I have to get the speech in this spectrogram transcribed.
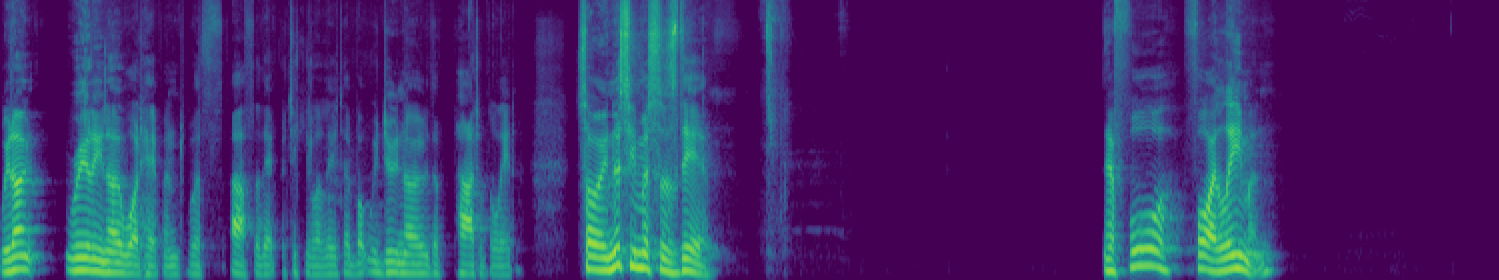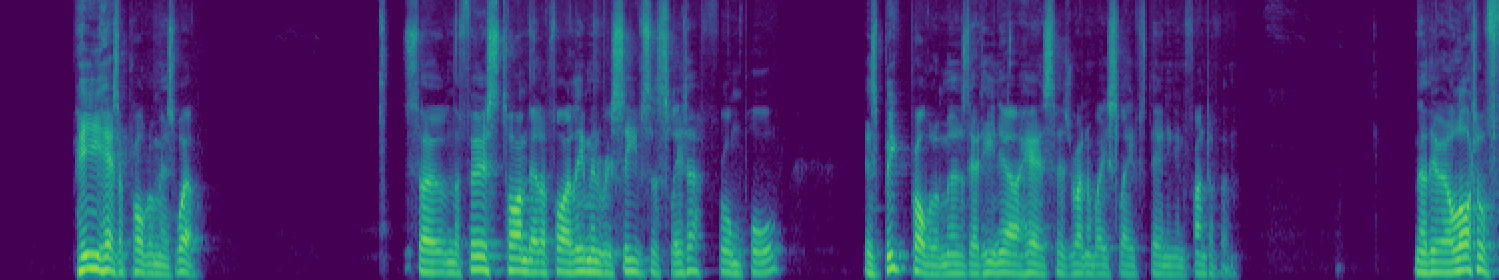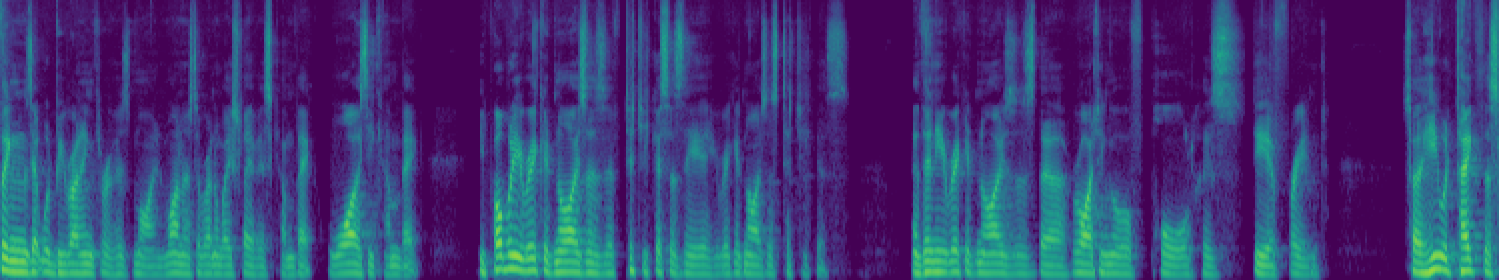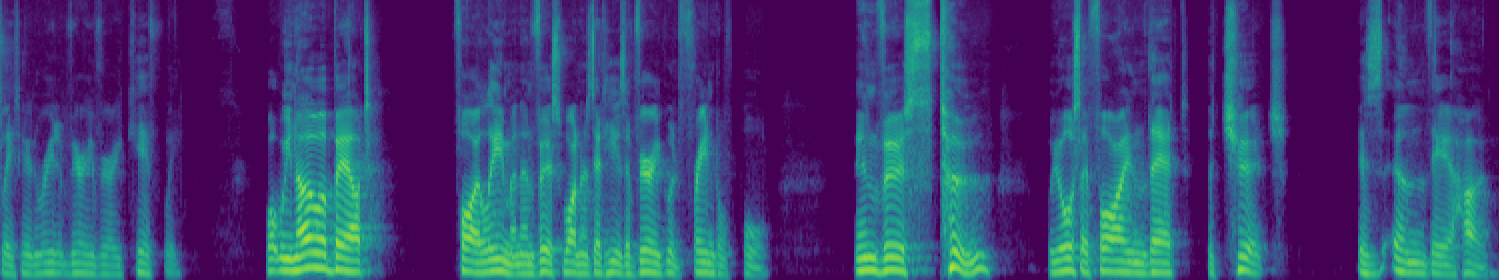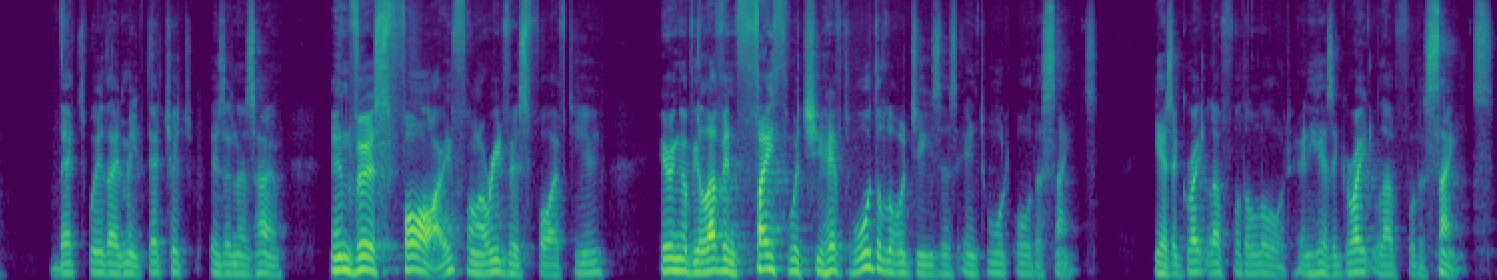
We don't really know what happened with after that particular letter, but we do know the part of the letter. So Onesimus is there. Now, for Philemon, he has a problem as well. So, the first time that a Philemon receives this letter from Paul, his big problem is that he now has his runaway slave standing in front of him. Now, there are a lot of things that would be running through his mind. One is the runaway slave has come back. Why has he come back? He probably recognizes, if Tychicus is there, he recognizes Tychicus. And then he recognizes the writing of Paul, his dear friend. So he would take this letter and read it very, very carefully. What we know about Philemon in verse 1 is that he is a very good friend of Paul. In verse 2, we also find that the church is in their home. That's where they meet. That church is in his home. In verse 5, and I'll read verse 5 to you hearing of your love and faith which you have toward the Lord Jesus and toward all the saints. He has a great love for the Lord and he has a great love for the saints.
